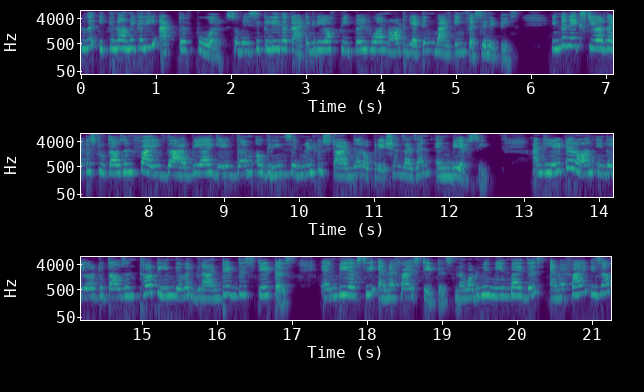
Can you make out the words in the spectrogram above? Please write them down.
to the economically active poor. So basically the category of people who are not getting banking facilities. In the next year that is 2005 the RBI gave them a green signal to start their operations as an NBFC. And later on in the year 2013 they were granted this status NBFC MFI status. Now what do we mean by this? MFI is a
